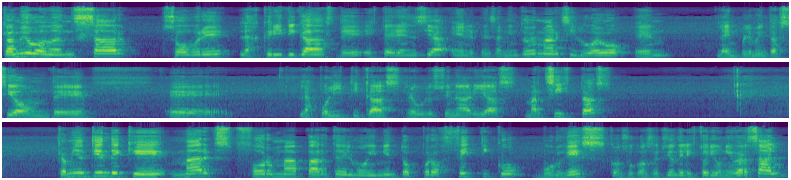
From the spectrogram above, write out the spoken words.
Camus va a avanzar sobre las críticas de esta herencia en el pensamiento de Marx y luego en la implementación de eh, las políticas revolucionarias marxistas. Camus entiende que Marx forma parte del movimiento profético burgués con su concepción de la historia universal,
